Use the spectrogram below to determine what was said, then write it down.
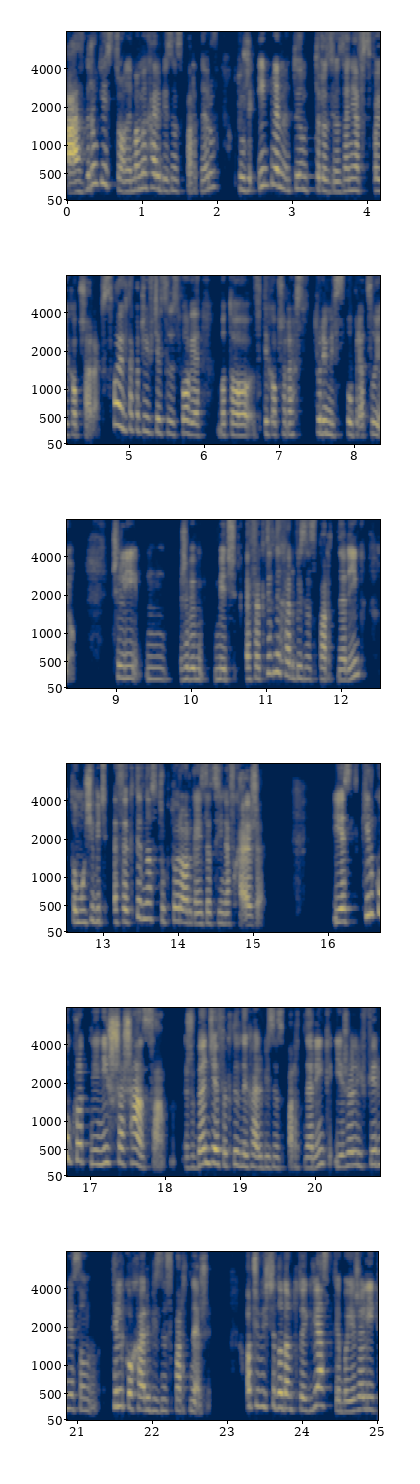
A z drugiej strony mamy HR Business Partnerów, którzy implementują te rozwiązania w swoich obszarach. W swoich, tak oczywiście w cudzysłowie, bo to w tych obszarach, z którymi współpracują. Czyli, mm, żeby mieć efektywny HR Business Partnering, to musi być efektywna struktura organizacyjna w HR-ze jest kilkukrotnie niższa szansa, że będzie efektywny HR Business Partnering, jeżeli w firmie są tylko HR Business Partnerzy. Oczywiście dodam tutaj gwiazdkę, bo jeżeli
